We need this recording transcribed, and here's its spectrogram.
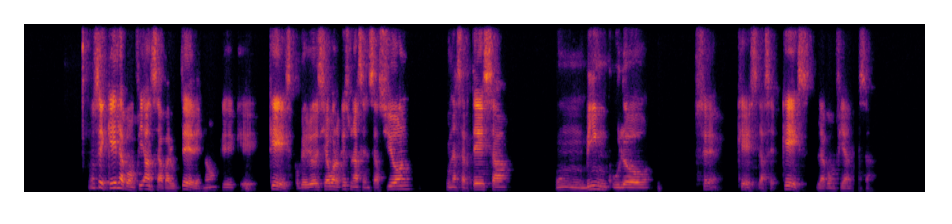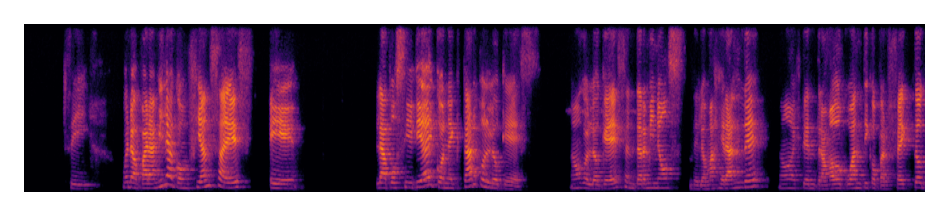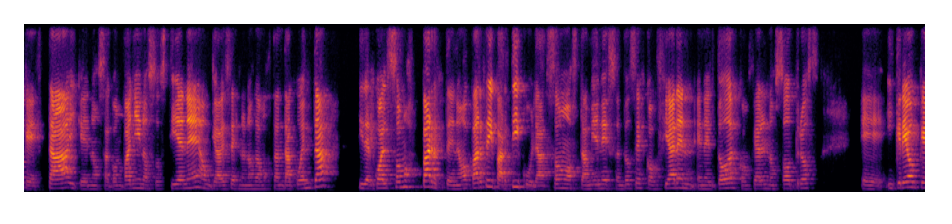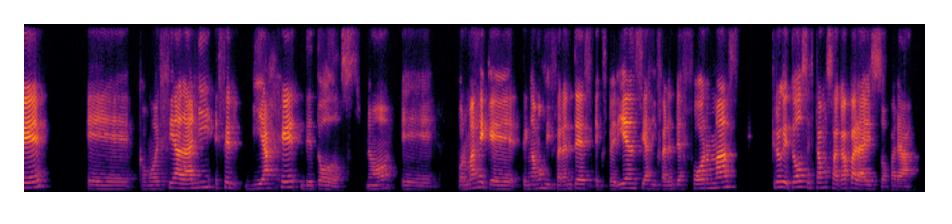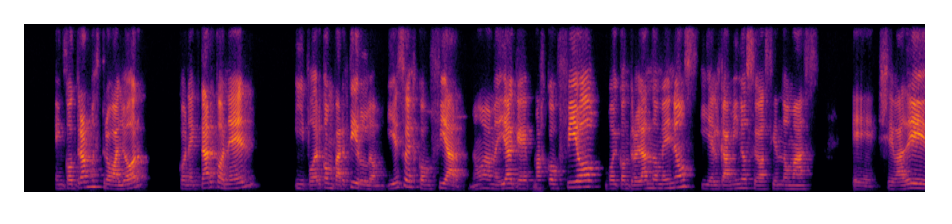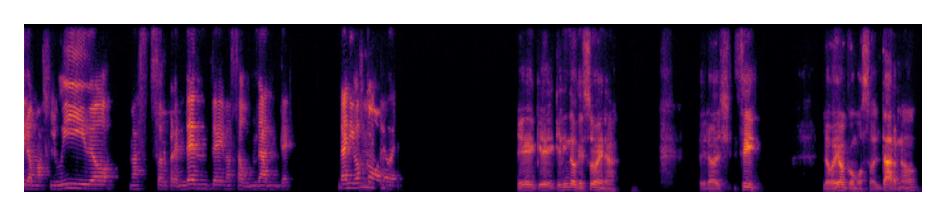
no sé, ¿qué es la confianza para ustedes, no? ¿Qué, qué, qué es? Porque yo decía, bueno, ¿qué es una sensación, una certeza, un vínculo? No sé, ¿qué es la, qué es la confianza? Sí. Bueno, para mí la confianza es eh, la posibilidad de conectar con lo que es, ¿no? Con lo que es en términos de lo más grande, ¿no? Este entramado cuántico perfecto que está y que nos acompaña y nos sostiene, aunque a veces no nos damos tanta cuenta, y del cual somos parte, ¿no? Parte y partícula, somos también eso. Entonces, confiar en, en el todo es confiar en nosotros. Eh, y creo que eh, como decía Dani, es el viaje de todos, ¿no? Eh, por más de que tengamos diferentes experiencias, diferentes formas, creo que todos estamos acá para eso, para encontrar nuestro valor, conectar con él y poder compartirlo. Y eso es confiar, ¿no? A medida que más confío, voy controlando menos y el camino se va haciendo más eh, llevadero, más fluido, más sorprendente, más abundante. Dani, ¿vos cómo Mm. lo ves? Qué, qué- qué lindo que suena. Pero sí, lo veo como soltar, ¿no?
